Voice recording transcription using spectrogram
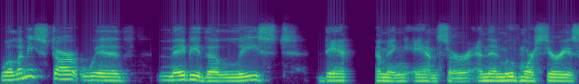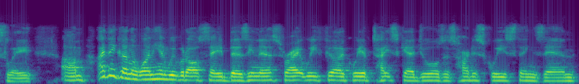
Well, let me start with maybe the least damning answer and then move more seriously. Um, I think on the one hand, we would all say busyness, right? We feel like we have tight schedules, it's hard to squeeze things in.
